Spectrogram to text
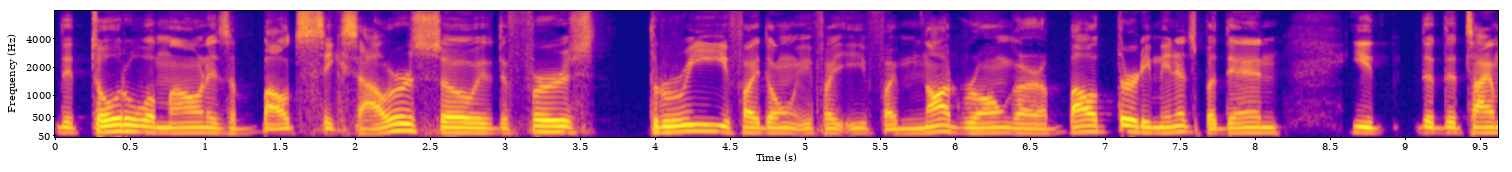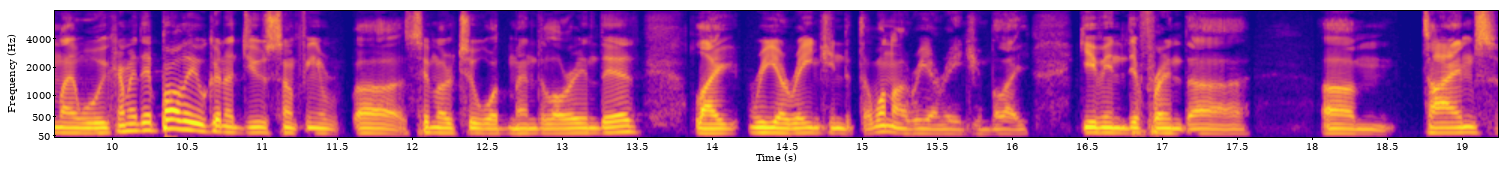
the total amount is about six hours. So if the first three, if I don't, if I if I'm not wrong, are about thirty minutes, but then it the, the timeline will. I mean, they're probably going to do something uh, similar to what Mandalorian did, like rearranging the well, not rearranging, but like giving different uh, um, times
